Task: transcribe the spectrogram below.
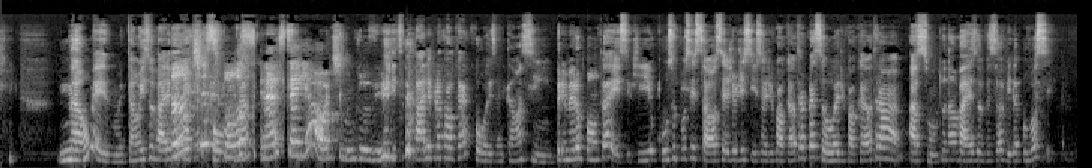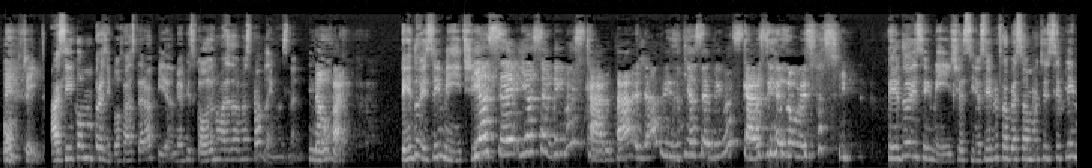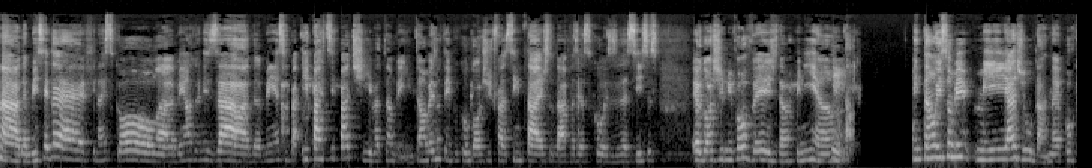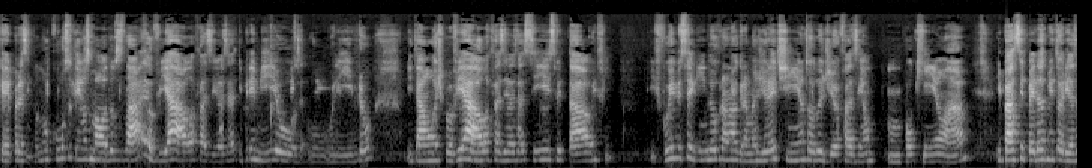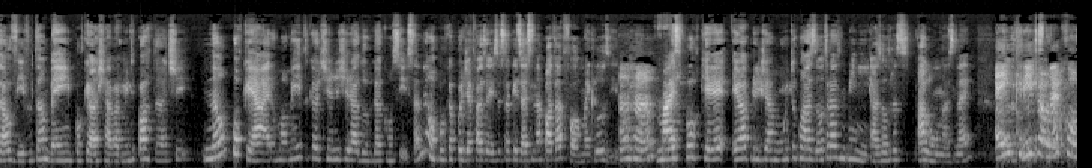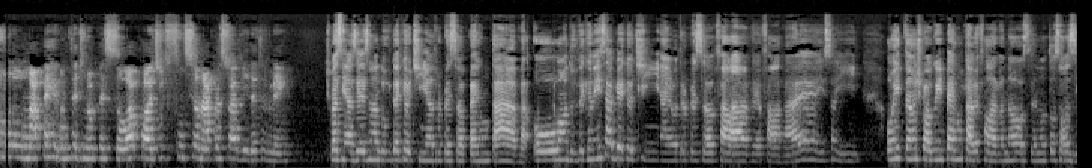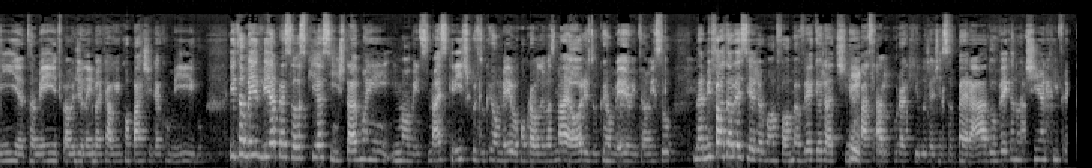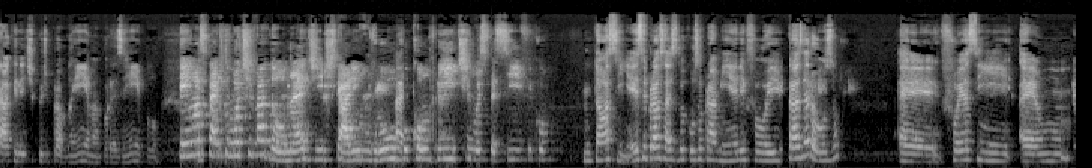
não mesmo. Então, isso vale para qualquer coisa. Antes fosse, né? Seria ótimo, inclusive. Isso vale para qualquer coisa. Então, assim, primeiro ponto é esse: que o curso por si só, seja o de si, seja de qualquer outra pessoa, de qualquer outro assunto, não vai resolver sua vida por você. Ponto. Perfeito. Assim como, por exemplo, eu faço terapia. Minha psicóloga não vai resolver meus problemas, né? Não vai. Tendo isso em mente. Ia ser, ia ser bem mais caro, tá? Eu já aviso que ia ser bem mais caro se resolvesse assim. Tendo isso em mente, assim, eu sempre fui uma pessoa muito disciplinada, bem CDF na escola, bem organizada, bem assim, e participativa também. Então, ao mesmo tempo que eu gosto de fazer, sentar, estudar, fazer as coisas, exercícios, eu gosto de me envolver, de dar uma opinião Sim. e tal. Então, isso me, me ajuda, né? Porque, por exemplo, no curso tem os módulos lá, eu via a aula, fazia, imprimia o, o, o livro. Então, tipo, eu via a aula, fazia o exercício e tal, enfim. E fui seguindo o cronograma direitinho, todo dia eu fazia um, um pouquinho lá. E participei das mentorias ao vivo também, porque eu achava muito importante. Não porque ah, era o momento que eu tinha de tirar dúvida com Cissa. Não, porque eu podia fazer isso se eu quisesse na plataforma, inclusive. Uhum. Mas porque eu aprendia muito com as outras meninas, as outras alunas, né? É incrível, né? Como uma pergunta de uma pessoa pode funcionar para sua vida também. Tipo assim, às vezes uma dúvida que eu tinha, outra pessoa perguntava, ou uma dúvida que eu nem sabia que eu tinha, outra pessoa falava, eu falava, ah, é isso aí. Ou então, tipo, alguém perguntava e falava, nossa, eu não tô sozinha também, tipo, é um dilema que alguém compartilha comigo. E também via pessoas que, assim, estavam em, em momentos mais críticos do que o meu, com problemas maiores do que o meu, então isso né, me fortalecia de alguma forma. Eu ver que eu já tinha Sim. passado por aquilo, já tinha superado, eu ver que eu não tinha que enfrentar aquele tipo de problema, por exemplo. Tem um aspecto motivador, né? De estar em um grupo é. com um ritmo específico. Então, assim, esse processo do curso para mim ele foi prazeroso. É, foi assim, é um,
